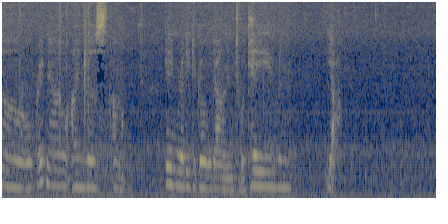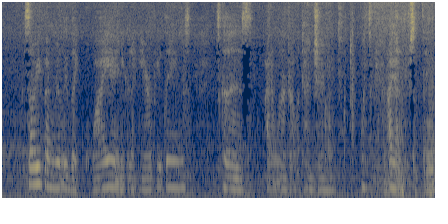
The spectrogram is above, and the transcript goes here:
So right now I'm just um getting ready to go down into a cave and yeah. Sorry if I'm really like quiet and you couldn't hear a few things. It's because I don't want to draw attention. One second, I gotta do something.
